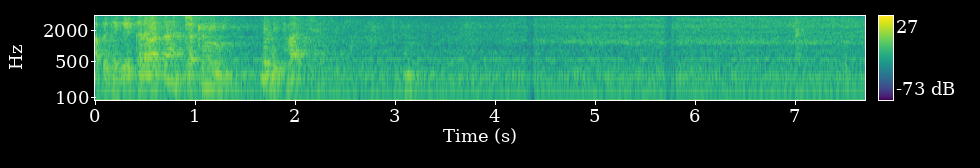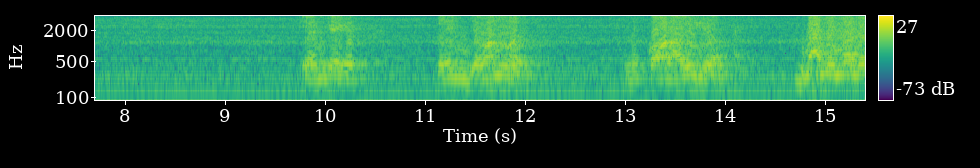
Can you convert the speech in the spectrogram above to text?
આપડે જે કરવા હતા ચટણી ની. એવી જ વાત છે. એમ કે પ્લેન જવાનું હોય અને કોલ આવી ગયો. દાદો દાદો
